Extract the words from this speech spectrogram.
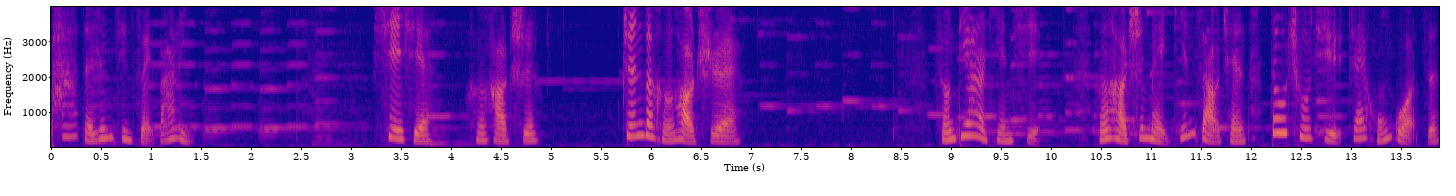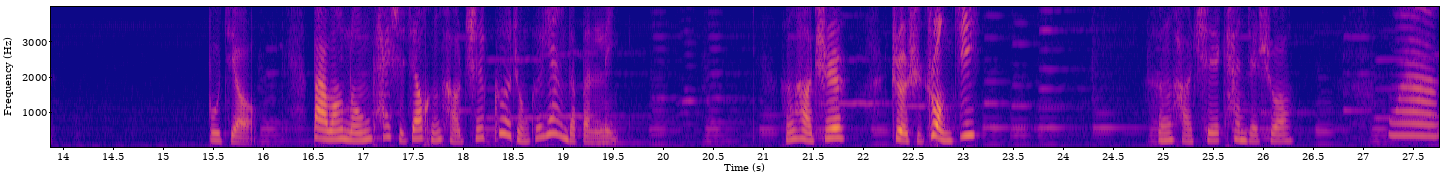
啪的扔进嘴巴里。谢谢。很好吃，真的很好吃哎。从第二天起，很好吃，每天早晨都出去摘红果子。不久，霸王龙开始教很好吃各种各样的本领。很好吃，这是撞击。很好吃，看着说：“哇，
